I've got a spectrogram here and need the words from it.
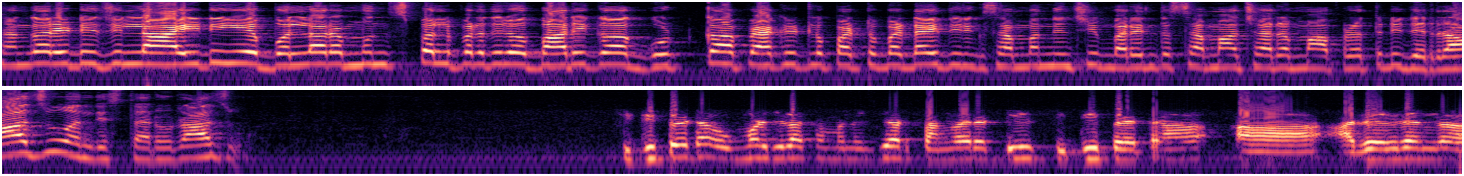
సంగారెడ్డి జిల్లా ఐడీఏ బొల్లారం మున్సిపల్ పరిధిలో భారీగా గుట్కా ప్యాకెట్లు పట్టుబడ్డాయి. దీనికి సంబంధించి మరింత సమాచారం మా ప్రతినిధి రాజు అందిస్తారు. రాజు. సిద్దిపేట ఉమ్మడి జిల్లా సంబంధించి అటు సంగారెడ్డి సిద్దిపేట అదేవిధంగా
